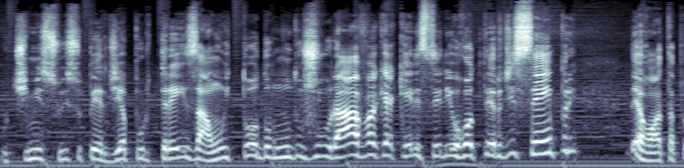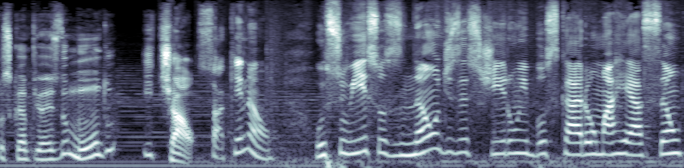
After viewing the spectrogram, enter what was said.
O time suíço perdia por 3 a 1 e todo mundo jurava que aquele seria o roteiro de sempre. Derrota para os campeões do mundo e tchau. Só que não. Os suíços não desistiram e buscaram uma reação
